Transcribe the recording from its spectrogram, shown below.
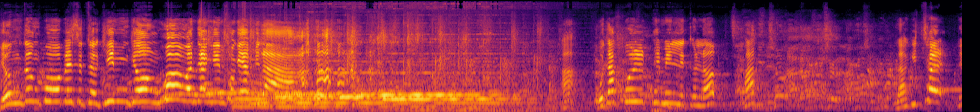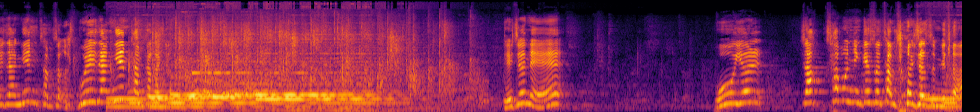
영등포 베스트 김경호 원장님 소개합니다. 아, 오닥불 패밀리 클럽 박 나기철 회장님 참석하 부회장님 참석하셨습니다. 대전에 보열 짝 사모님께서 참석하셨습니다.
